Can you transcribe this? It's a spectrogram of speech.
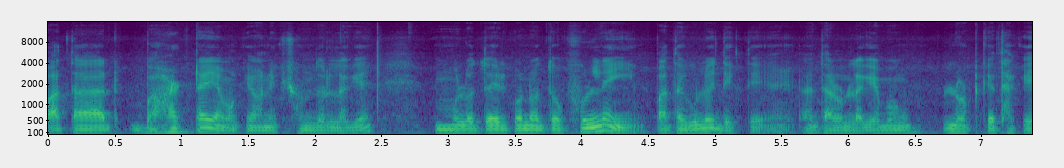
পাতার বাহারটাই আমাকে অনেক সুন্দর লাগে। মূলত এর কোনো তো ফুল নেই, পাতাগুলোই দেখতে দারুণ লাগে এবং লটকে থাকে।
